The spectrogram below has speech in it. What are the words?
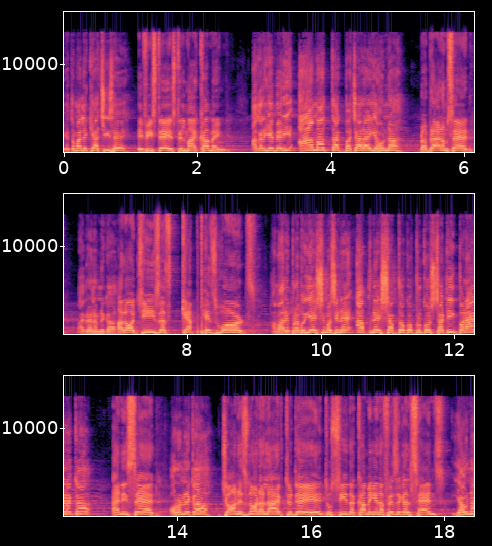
ये तुम्हारे लिए क्या चीज़ है If he stays till my coming. अगर ये मेरी आमद तक बचा रहा है यूहन्ना Brother Branham said, भाई ब्रैनम ने कहा Our Lord Jesus kept his words. हमारे प्रभु यीशु मसीह ने अपने शब्दों को बिल्कुल सटीक बनाए रखा And he said, और उन्होंने कहा John is not alive today to see the coming in a physical sense, यूहन्ना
